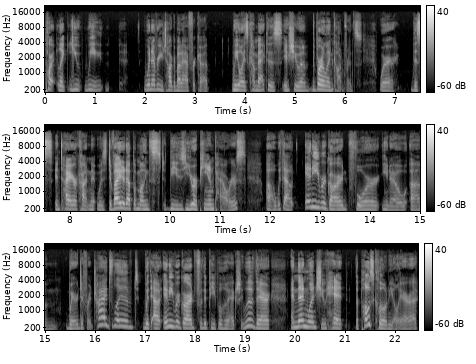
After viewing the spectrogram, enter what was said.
part like you we whenever you talk about africa we always come back to this issue of the Berlin Conference, where this entire continent was divided up amongst these European powers uh, without any regard for, you know, um, where different tribes lived, without any regard for the people who actually lived there. And then once you hit the post colonial era,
